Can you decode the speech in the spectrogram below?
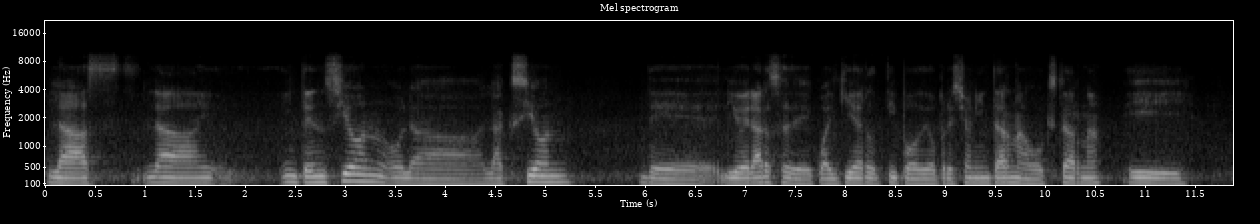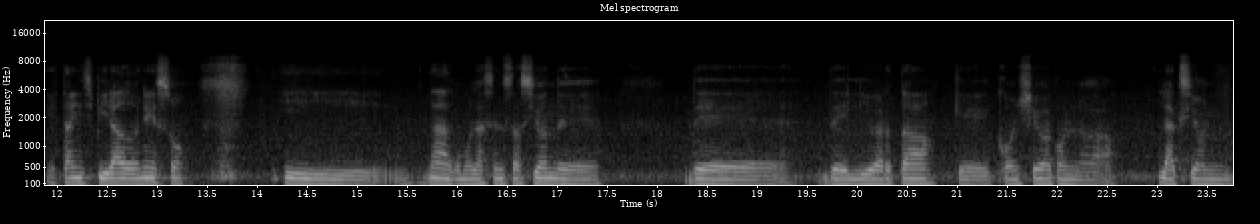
las, la intención o la, la acción de liberarse de cualquier tipo de opresión interna o externa y está inspirado en eso y nada, como la sensación de, de, libertad que conlleva con la, la acción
